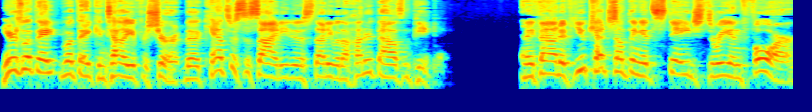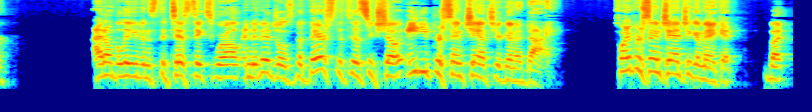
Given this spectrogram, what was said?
Here's what they, what they can tell you for sure. The Cancer Society did a study with 100,000 people. And they found if you catch something at stage three and four, I don't believe in statistics. We're all individuals, but their statistics show 80% chance you're going to die. 20% chance you can make it, but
